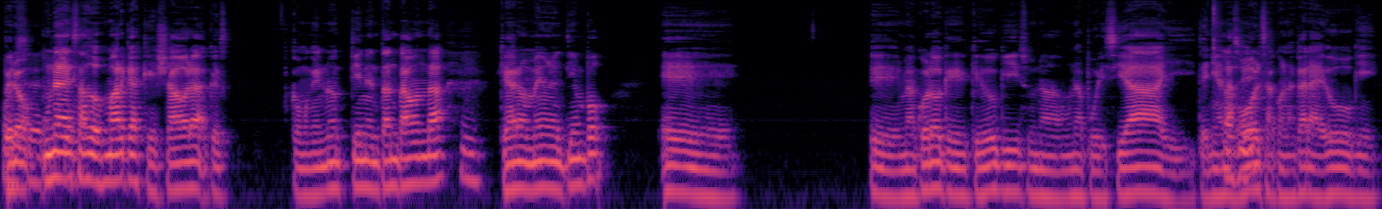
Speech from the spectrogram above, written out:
Pero ser, una de esas dos marcas que ya ahora, que es como que no tienen tanta onda, Mm. quedaron medio en el tiempo. Eh, eh, me acuerdo que, que Duki hizo una, una publicidad y tenía Ah, las ¿sí? bolsas con la cara de Duki.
